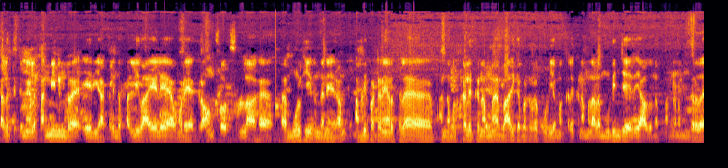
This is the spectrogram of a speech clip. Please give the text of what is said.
கழுத்துக்கு மேலே தண்ணி நின்ற ஏரியாக்கள் இந்த பள்ளி வாயிலே அவங்களுடைய கிரவுண்ட் ஃப்ளோர் ஃபுல்லாக மூழ்கி இருந்த நேரம். அப்படிப்பட்ட நேரத்தில் அந்த மக்களுக்கு நம்ம பாதிக்கப்பட்டிருக்கக்கூடிய மக்களுக்கு நம்மளால் முடிஞ்ச எதையாவது ஒன்று பண்ணணுங்கிறத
